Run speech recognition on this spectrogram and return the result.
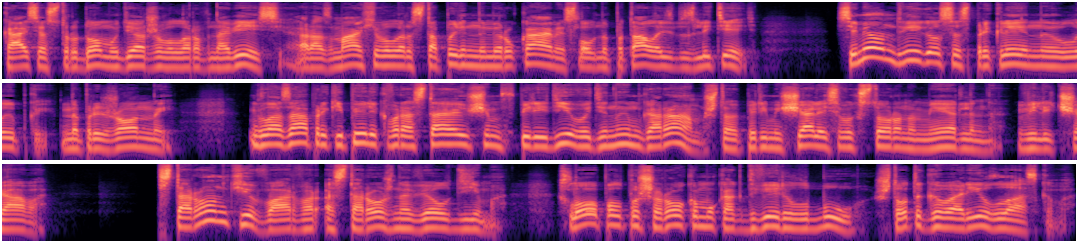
Кася с трудом удерживала равновесие, размахивала растопыренными руками, словно пыталась взлететь. Семен двигался с приклеенной улыбкой, напряженный. Глаза прикипели к вырастающим впереди водяным горам, что перемещались в их сторону медленно, величаво. В сторонке варвар осторожно вел Дима. Хлопал по широкому, как дверь, лбу, что-то говорил ласково.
